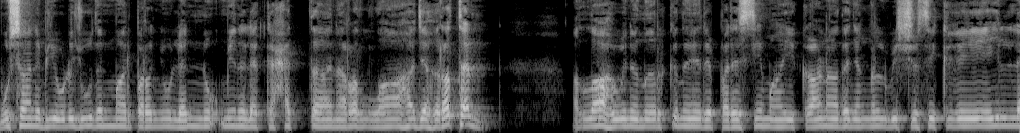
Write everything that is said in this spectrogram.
മൂസാ നബിയോട് ജൂതന്മാർ പറഞ്ഞു ലന്നു മിനലക്ക ഹത്താനറല്ലാഹ ജഹ്റത്തൻ. അള്ളാഹുവിനെ നേർക്ക് നേരെ പരസ്യമായി കാണാതെ ഞങ്ങൾ വിശ്വസിക്കുകയേയില്ല.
